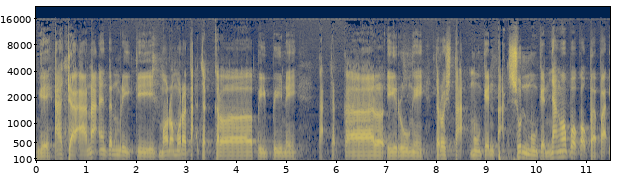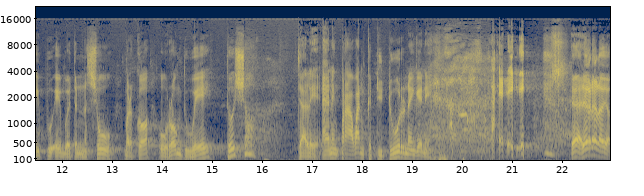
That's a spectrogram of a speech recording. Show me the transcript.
Nggih, ada anak enten mriki, moro-moro tak cekel pipine, tak cekel irunge, terus tak mungkin tak sun mungkin. Nyang apa kok bapak ibuke mboten nesu mergo urung duwe dosa. Jale eneng perawan gedhi dhuwur ning kene. Ya, ya, ya, ya.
